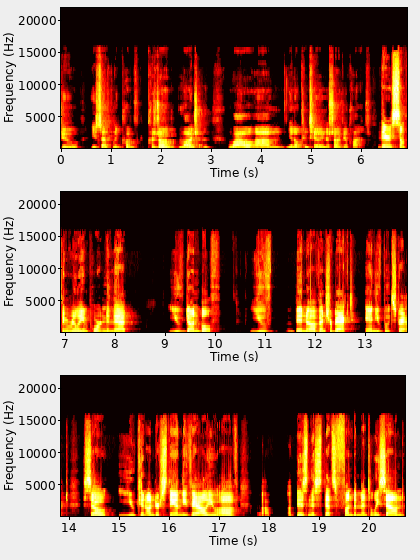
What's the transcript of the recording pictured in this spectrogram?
to essentially pre- preserve margin while um, you know continuing to serve your clients. There's something really important in that you've done both. You've been uh, venture backed and you've bootstrapped, so you can understand the value of uh, a business that's fundamentally sound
